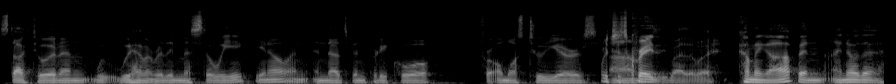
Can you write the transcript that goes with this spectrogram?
stuck to it, and we, we haven't really missed a week, you know, and and that's been pretty cool for almost two years. which is Um, crazy by the way coming up and i know that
